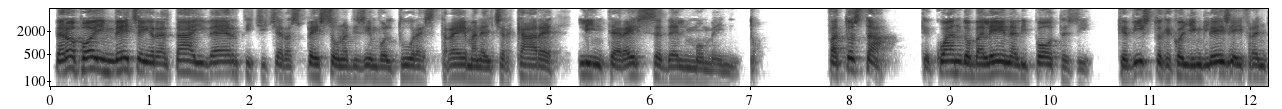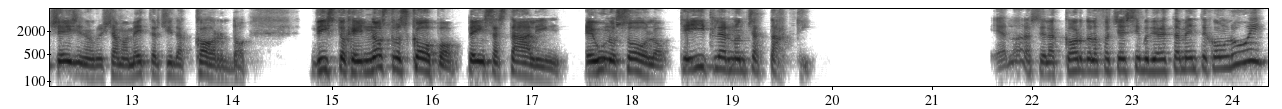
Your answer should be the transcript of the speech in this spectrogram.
però poi invece in realtà ai vertici c'era spesso una disinvoltura estrema nel cercare l'interesse del momento. Fatto sta che quando balena l'ipotesi che visto che con gli inglesi e i francesi non riusciamo a metterci d'accordo, visto che il nostro scopo, pensa Stalin, è uno solo, che Hitler non ci attacchi. E allora se l'accordo lo facessimo direttamente con lui?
